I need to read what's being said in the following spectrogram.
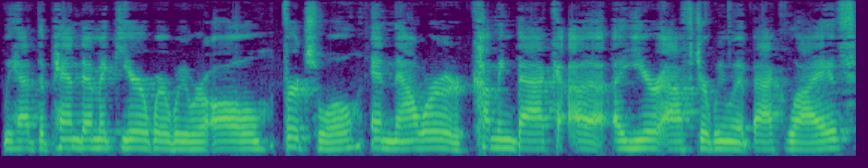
We had the pandemic year where we were all virtual and now we're coming back a, a year after we went back live.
